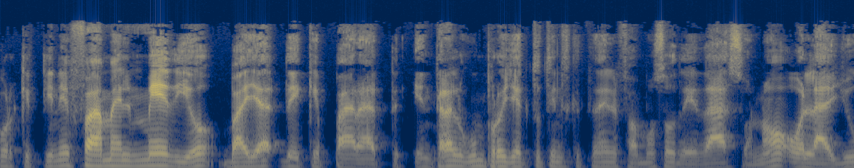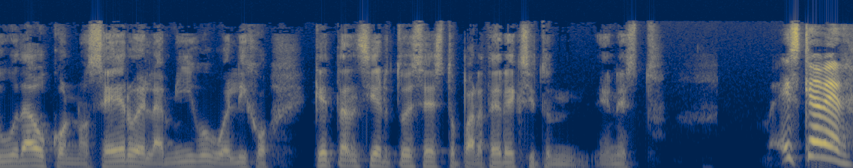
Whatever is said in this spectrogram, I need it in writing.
porque tiene fama el medio, vaya, de que para entrar a algún proyecto tienes que tener el famoso dedazo, ¿no? O la ayuda, o conocer, o el amigo, o el hijo. ¿Qué tan cierto es esto para tener éxito en, en esto? Es que, a ver,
